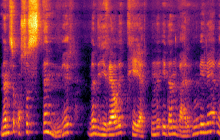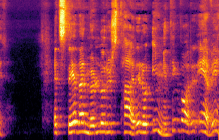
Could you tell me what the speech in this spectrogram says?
Men som også stemmer med de realitetene i den verden vi lever. Et sted der møll og rust tærer, og ingenting varer evig.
